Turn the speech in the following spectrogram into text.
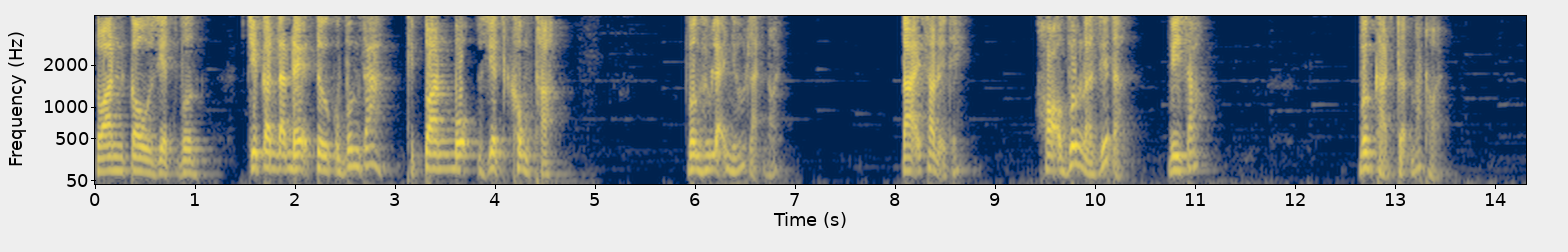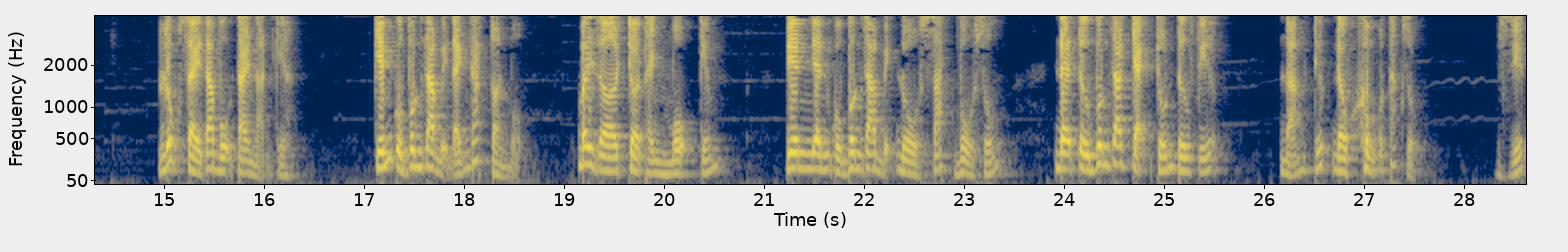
Toàn cầu diệt vương. Chỉ cần là đệ tử của vương gia Thì toàn bộ diệt không tha. Vương Hữu Lễ nhớ lại nói. Tại sao lại thế? Họ vương là giết à? Vì sao? Vương Khả trợn mắt hỏi. Lúc xảy ra vụ tai nạn kia, Kiếm của vương gia bị đánh nát toàn bộ. Bây giờ trở thành mộ kiếm. Tiên nhân của vương gia bị đồ sát vô số. Đệ tử vương gia chạy trốn tứ phía. Đáng tiếc đều không có tác dụng. Giết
